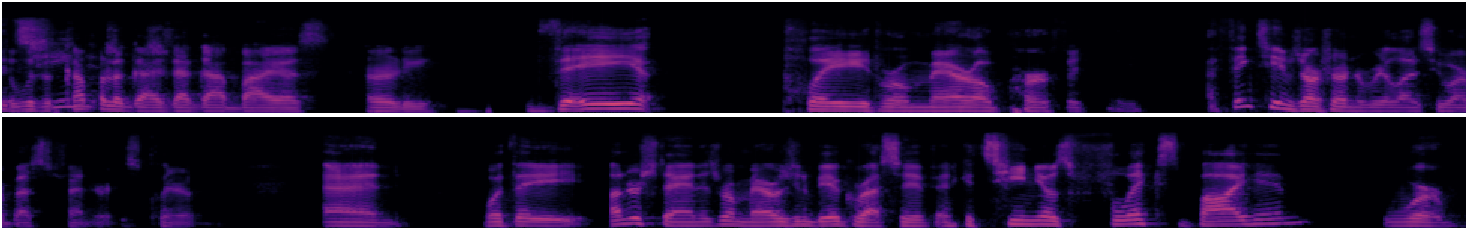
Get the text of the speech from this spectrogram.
It was a couple of guys that got by us early. They played Romero perfectly. I think teams are starting to realize who our best defender is clearly. And what they understand is Romero's going to be aggressive, and Coutinho's flicks by him were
